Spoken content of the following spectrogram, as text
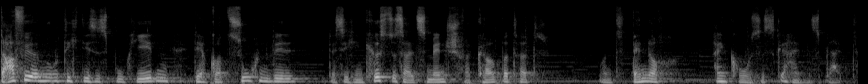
Dafür ermutigt dieses Buch jeden, der Gott suchen will, der sich in Christus als Mensch verkörpert hat und dennoch ein großes Geheimnis bleibt.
